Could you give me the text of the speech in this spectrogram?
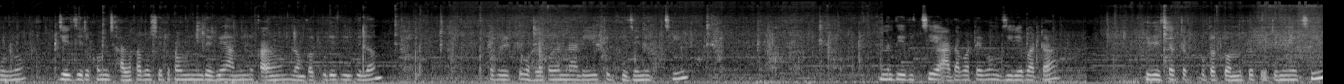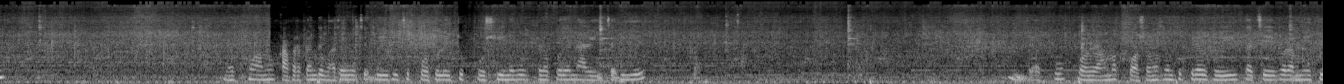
গুঁড়ো যে যেরকম ঝাল খাবে সেরকম দেবে। আমি কারণ লঙ্কা কুড়ি দিয়ে দিলাম। তারপরে একটু ভালো করে নাড়িয়ে একটু ভেজে নিচ্ছি। এখানে দিয়ে দিচ্ছি আদা বাটা এবং জিরে বাটা। দিয়ে দিচ্ছি একটা গোটা টমেটো কেটে নিয়েছি। দেখো আমার কাঁকড়া কান্দে ভাজা হয়েছে দিয়ে দিচ্ছি পটল একটু কষিয়ে নেব ভালো করে নাড়িয়ে চাড়িয়ে দেখো আমার কষানো কিন্তু প্রায় হয়েই গেছে, এবার আমি একটু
